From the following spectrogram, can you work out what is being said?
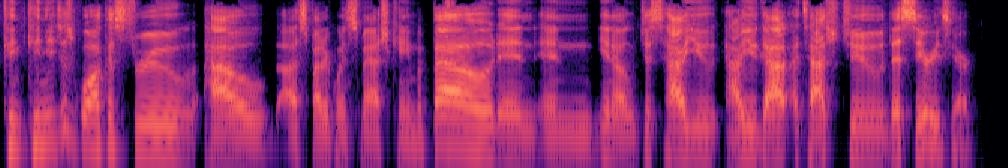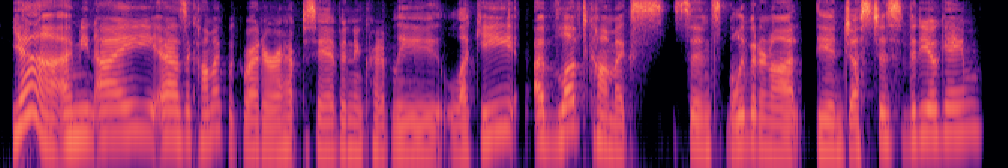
can can you just walk us through how uh, Spider Gwen Smash came about, and and you know just how you how you got attached to this series here? Yeah, I mean, I as a comic book writer, I have to say I've been incredibly lucky. I've loved comics since, believe it or not, the Injustice video game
